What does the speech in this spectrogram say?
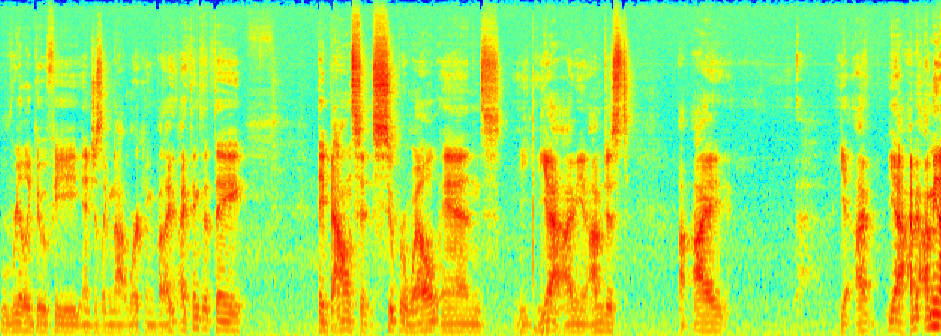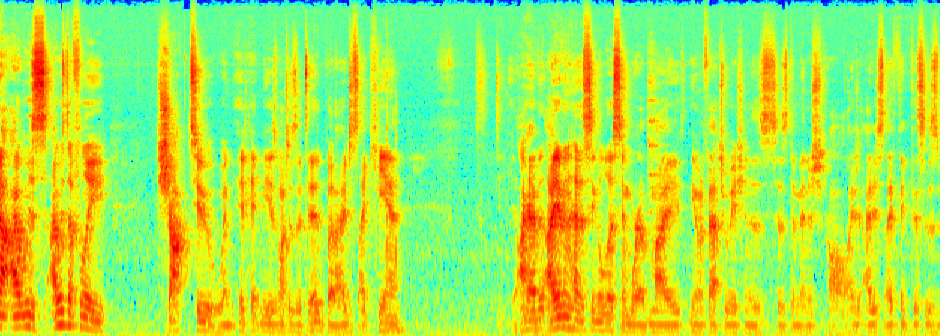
really goofy and just like not working. But I, I think that they they balance it super well, and yeah, I mean, I'm just I. Yeah, I yeah, I mean, I mean, I, I was I was definitely shocked too when it hit me as much as it did, but I just I can't. I haven't I haven't had a single listen where my you know infatuation is has diminished at all. I, I just I think this is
